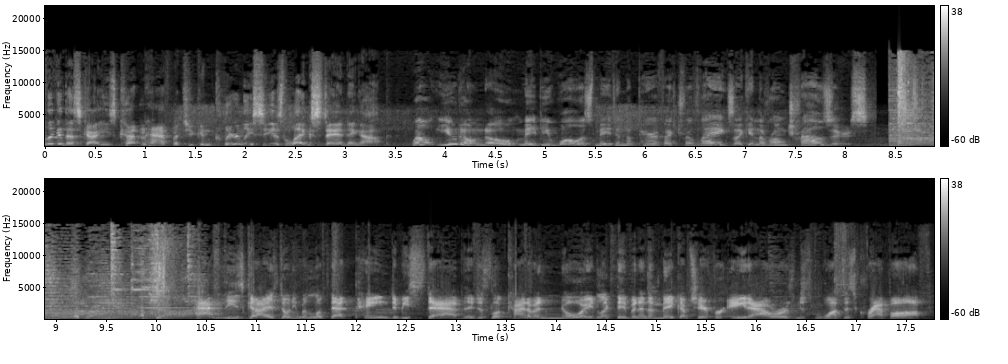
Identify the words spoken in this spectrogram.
Look at this guy, he's cut in half, but you can clearly see his legs standing up. Well, you don't know. Maybe Wallace made him a pair of extra legs, like in the wrong trousers. Half of these guys don't even look that pained to be stabbed. They just look kind of annoyed, like they've been in the makeup chair for eight hours and just want this crap off.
